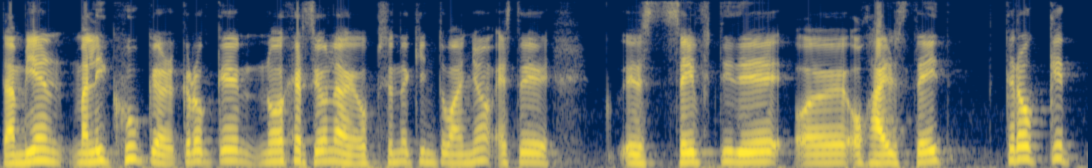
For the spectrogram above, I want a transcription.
También Malik Hooker, creo que no ejerció la opción de quinto año. Este safety de eh, Ohio State. Creo que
